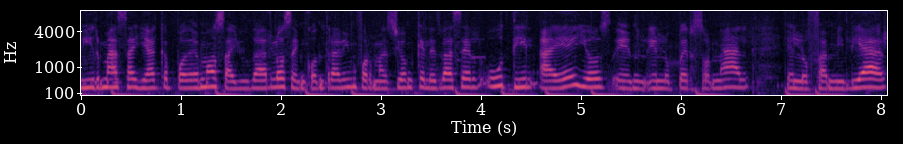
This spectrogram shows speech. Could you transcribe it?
ir más allá, que podemos ayudarlos a encontrar información que les va a ser útil a ellos en en lo personal, en lo familiar,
